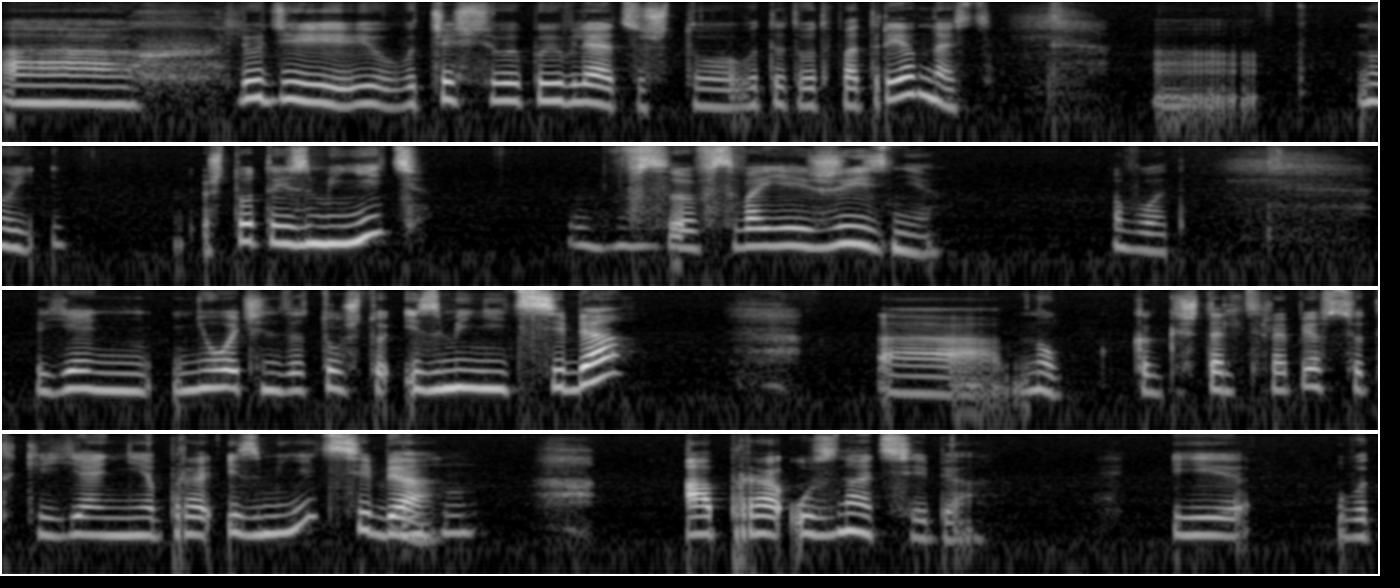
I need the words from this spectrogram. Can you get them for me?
а, люди, вот чаще всего и появляется, что вот эта вот потребность, а, ну, что-то изменить угу. в, в своей жизни, вот. Я не очень за то, что изменить себя, а, ну, как гештальтерапевт, все-таки я не про изменить себя, угу. а про узнать себя. И вот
